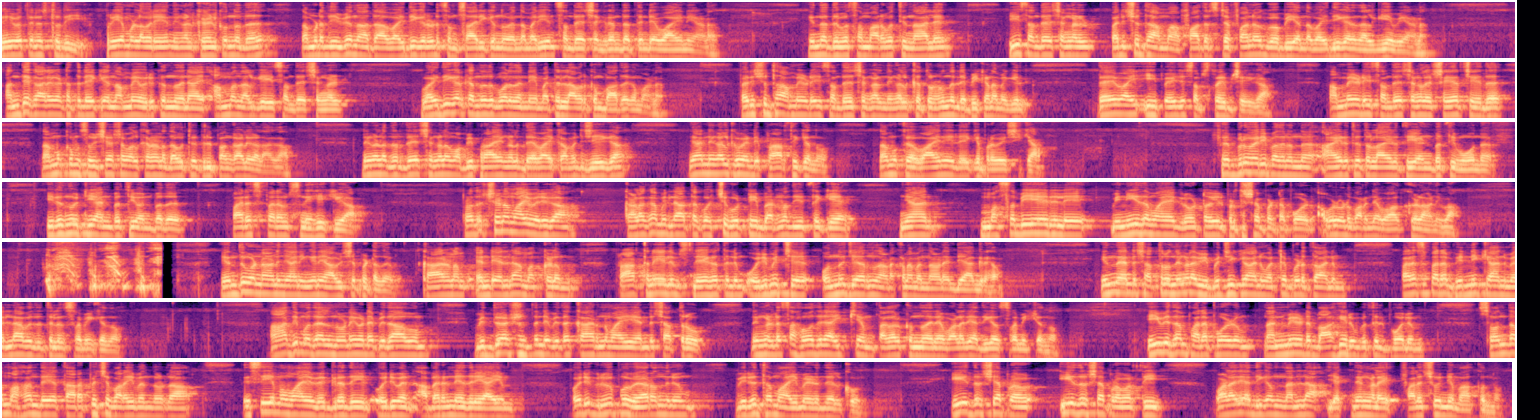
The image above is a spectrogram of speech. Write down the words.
ദൈവത്തിന് സ്തുതി. പ്രിയമുള്ളവരെ നിങ്ങൾ കേൾക്കുന്നത് നമ്മുടെ ദിവ്യനാഥ വൈദികരോട് സംസാരിക്കുന്നു എന്ന മരിയൻ സന്ദേശ ഗ്രന്ഥത്തിന്റെ വായനയാണ്. ഇന്ന് ദിവസം അറുപത്തിനാല് ഈ സന്ദേശങ്ങൾ പരിശുദ്ധ അമ്മ ഫാദർ സ്റ്റെഫാനോ ഗോപി എന്ന വൈദികന് നൽകിയവയാണ്. അന്ത്യകാലഘട്ടത്തിലേക്ക് നമ്മെ ഒരുക്കുന്നതിനായി അമ്മ നൽകിയ ഈ സന്ദേശങ്ങൾ വൈദികർക്കെന്നതുപോലെ തന്നെ മറ്റെല്ലാവർക്കും ബാധകമാണ്. പരിശുദ്ധ അമ്മയുടെ ഈ സന്ദേശങ്ങൾ നിങ്ങൾക്ക് തുടർന്ന് ലഭിക്കണമെങ്കിൽ ദയവായി ഈ പേജ് സബ്സ്ക്രൈബ് ചെയ്യുക. അമ്മയുടെ ഈ സന്ദേശങ്ങളെ ഷെയർ ചെയ്ത് നമുക്കും സുവിശേഷവൽക്കരണ ദൗത്യത്തിൽ പങ്കാളികളാകാം. നിങ്ങളുടെ നിർദ്ദേശങ്ങളും അഭിപ്രായങ്ങളും ദയവായി കമന്റ് ചെയ്യുക. ഞാൻ നിങ്ങൾക്ക് വേണ്ടി പ്രാർത്ഥിക്കുന്നു. നമുക്ക് വായനയിലേക്ക് പ്രവേശിക്കാം. ഫെബ്രുവരി പതിനൊന്ന് ആയിരത്തി തൊള്ളായിരത്തി എൺപത്തി മൂന്ന് ഇരുന്നൂറ്റി അൻപത്തി ഒൻപത് പരസ്പരം സ്നേഹിക്കുക. പ്രദക്ഷിണമായി വരിക. കളങ്കമില്ലാത്ത കൊച്ചുകുട്ടി ഭരണദീപ്തയ്ക്ക് ഞാൻ മസബിയേലിലെ വിനീതമായ ഗ്രോട്ടോയിൽ പ്രത്യക്ഷപ്പെട്ടപ്പോൾ അവളോട് പറഞ്ഞ വാക്കുകളാണിവ. എന്തുകൊണ്ടാണ് ഞാൻ ഇങ്ങനെ ആവശ്യപ്പെട്ടത്? കാരണം എന്റെ എല്ലാ മക്കളും പ്രാർത്ഥനയിലും സ്നേഹത്തിലും ഒരുമിച്ച് ഒന്നു ചേർന്ന് നടക്കണമെന്നാണ് എന്റെ ആഗ്രഹം. ഇന്ന് എന്റെ ശത്രു നിങ്ങളെ വിഭജിക്കാനും ഒറ്റപ്പെടുത്താനും പരസ്പരം ഭിന്നിക്കാനും എല്ലാ വിധത്തിലും ശ്രമിക്കുന്നു. ആദ്യം മുതൽ നുണയുടെ പിതാവും വിദ്വേഷത്തിന്റെ വിധക്കാരനുമായി എന്റെ ശത്രു നിങ്ങളുടെ സഹോദര ഐക്യം തകർക്കുന്നതിന് വളരെയധികം ശ്രമിക്കുന്നു. ഈ വിധം പലപ്പോഴും നന്മയുടെ ബാഹ്യരൂപത്തിൽ പോലും സ്വന്തം അഹന്തയെ തറപ്പിച്ച് പറയുമെന്നുള്ള നിസ്സീമമായ വ്യഗ്രതയിൽ ഒരുവൻ അപരനെതിരെയായും ഒരു ഗ്രൂപ്പ് വേറൊന്നിനും വിരുദ്ധമായും എഴുന്നേൽക്കും. ഈ ദൃശ്യ പ്ര ഈ ദൃശ്യ പ്രവൃത്തി വളരെയധികം നല്ല യജ്ഞങ്ങളെ ഫലശൂന്യമാക്കുന്നു.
